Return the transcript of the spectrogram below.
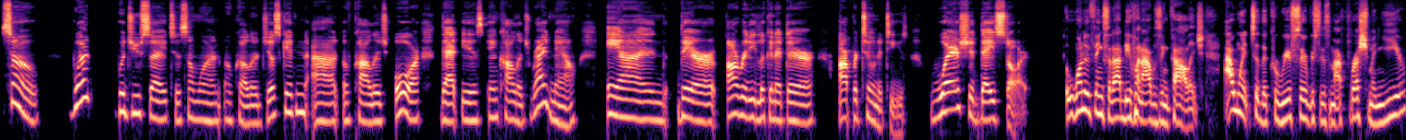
So, what would you say to someone of color just getting out of college or that is in college right now and they're already looking at their opportunities? Where should they start? One of the things that I did when I was in college, I went to the career services my freshman year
